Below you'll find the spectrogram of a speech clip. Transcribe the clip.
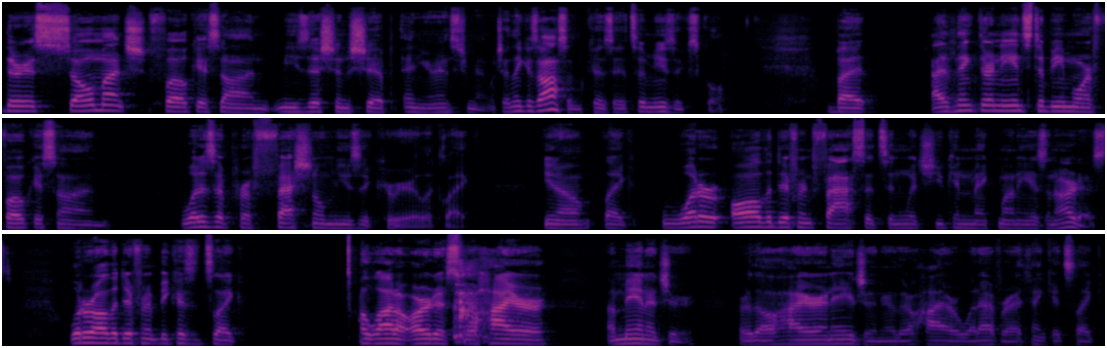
There is so much focus on musicianship and your instrument which i think is awesome because it's a music school. But i think there needs to be more focus on what does a professional music career look like? You know, like what are all the different facets in which you can make money as an artist? What are all the different because it's like a lot of artists will hire a manager or they'll hire an agent or they'll hire whatever. I think it's like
